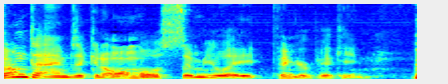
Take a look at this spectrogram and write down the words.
Sometimes it can almost simulate finger picking. I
